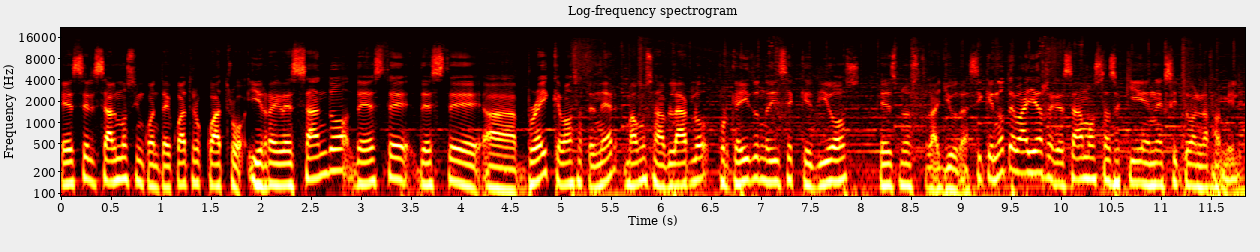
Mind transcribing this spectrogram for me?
es el Salmo 54.4. Y regresando de este, de este ah, break que vamos a tener, vamos a hablarlo porque ahí es donde dice que Dios es nuestra ayuda. Así que no te vayas, regresamos, estás aquí en éxito en la familia.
